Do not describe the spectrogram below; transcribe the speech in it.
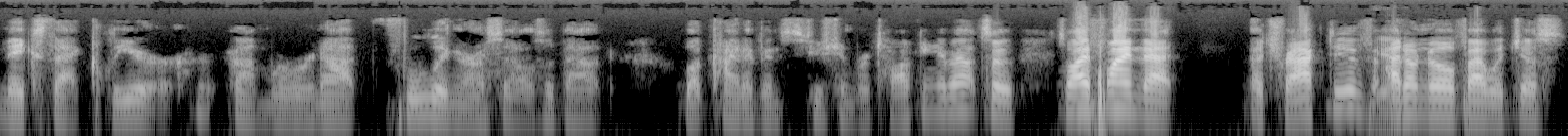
makes that clear, um, where we're not fooling ourselves about what kind of institution we're talking about. So, so I find that attractive. Yeah. I don't know if I would just,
